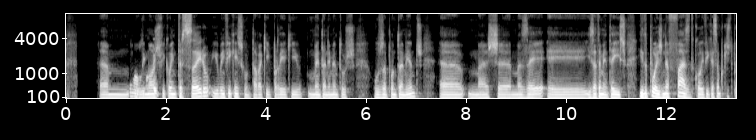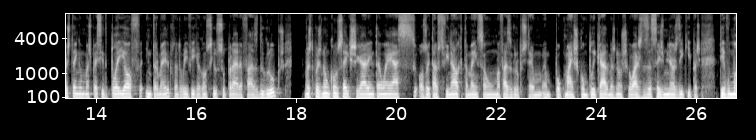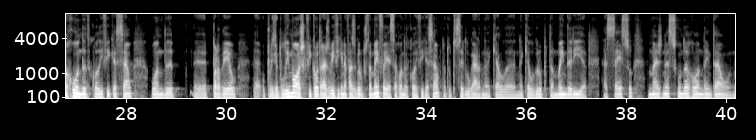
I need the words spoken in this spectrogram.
Um, o Limoges ficou em terceiro e o Benfica em segundo. Estava aqui, perdi aqui momentaneamente os, os apontamentos, uh, mas, uh, mas é, é, exatamente é isso. E depois, na fase de qualificação, porque isto depois tem uma espécie de play-off intermédio, portanto, o Benfica conseguiu superar a fase de grupos, mas depois não consegue chegar então é às, aos oitavos de final, que também são uma fase de grupos, isto é um, é um, pouco mais complicado, mas não chegou às 16 melhores equipas. Teve uma ronda de qualificação onde eh, perdeu Uh, por exemplo, o Limoges, que ficou atrás do Benfica na fase de grupos, também foi essa ronda de qualificação, portanto, o terceiro lugar naquela, naquele grupo também daria acesso, mas na segunda ronda, então,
